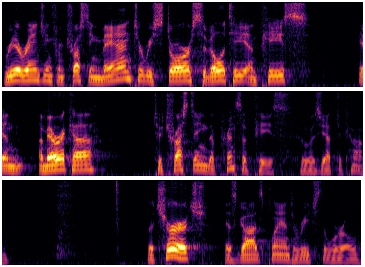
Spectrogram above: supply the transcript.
Rearranging from trusting man to restore civility and peace in America to trusting the Prince of Peace who is yet to come. The church is God's plan to reach the world,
